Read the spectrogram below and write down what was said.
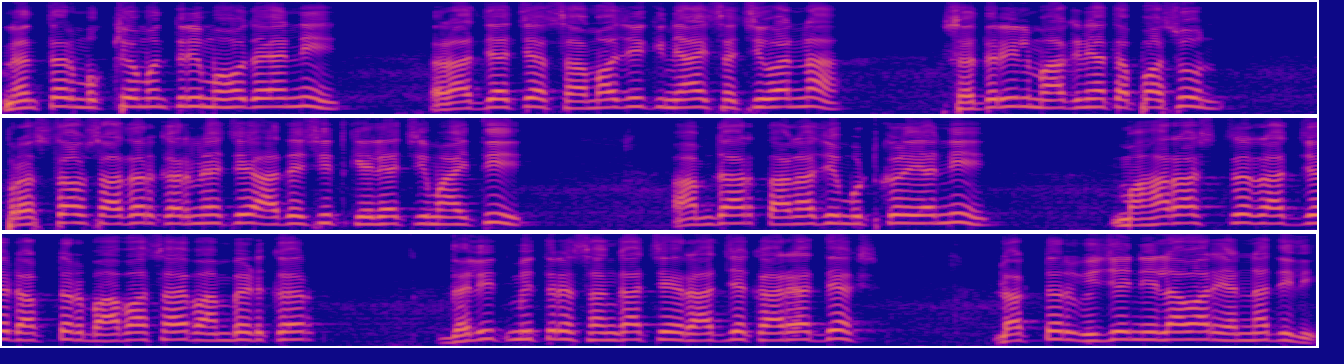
नंतर मुख्यमंत्री महोदयांनी राज्याच्या सामाजिक न्याय सचिवांना सदरील मागण्या तपासून प्रस्ताव सादर करण्याचे आदेशित केल्याची माहिती आमदार तानाजी मुटकळे यांनी महाराष्ट्र राज्य डॉक्टर बाबासाहेब आंबेडकर दलित मित्र संघाचे राज्य कार्याध्यक्ष डॉक्टर विजय निलावार यांना दिली.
